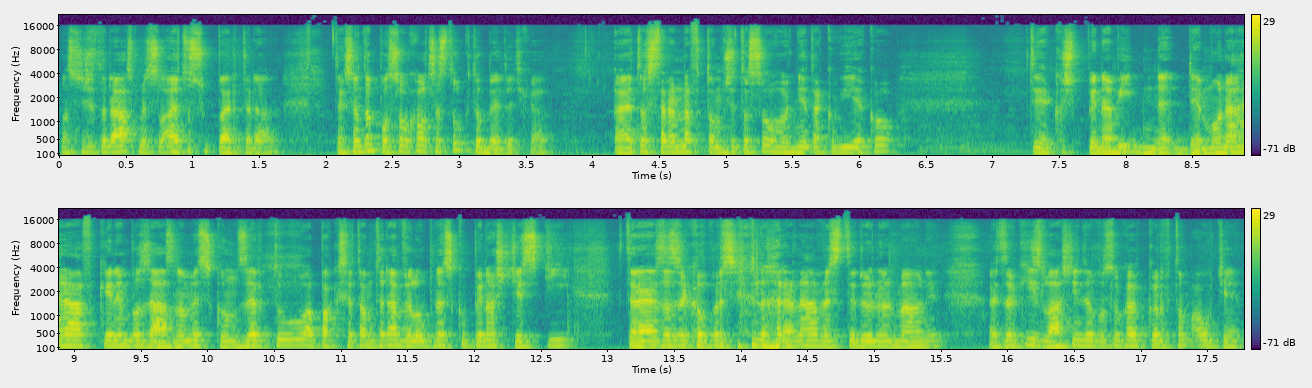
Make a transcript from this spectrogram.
vlastně, že to dá smysl a je to super teda. Tak jsem to poslouchal cestou k tobě teďka. A je to sranda v tom, že to jsou hodně takový jako ty jako špinavý ne- demonahrávky nebo záznamy z koncertů a pak se tam teda vyloupne skupina štěstí, která je zase jako prostě nahraná ve studiu normálně. A je to takový zvláštní to poslouchat kor v tom autě.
